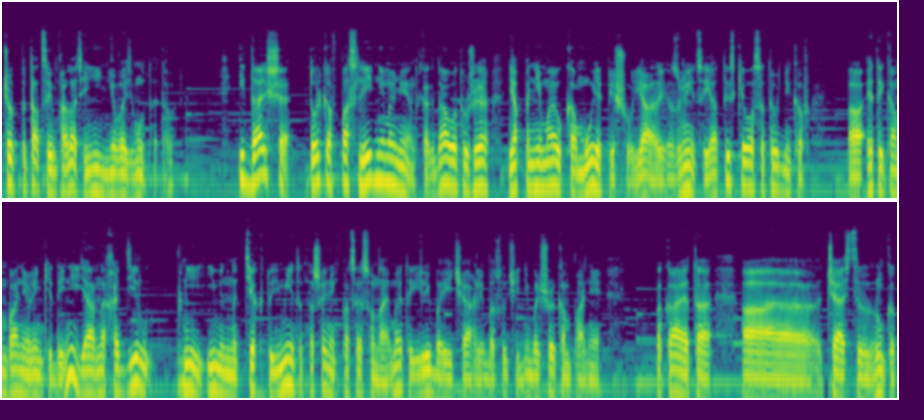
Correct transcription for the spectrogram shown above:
что пытаться им продать, они не возьмут этого. И дальше, только в последний момент, когда вот уже я понимаю, кому я пишу, я, разумеется, я отыскивал сотрудников э, этой компании в LinkedIn я находил ней именно тех, кто имеет отношение к процессу найма. Это либо HR, либо в случае небольшой компании какая-то э, часть, ну, как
